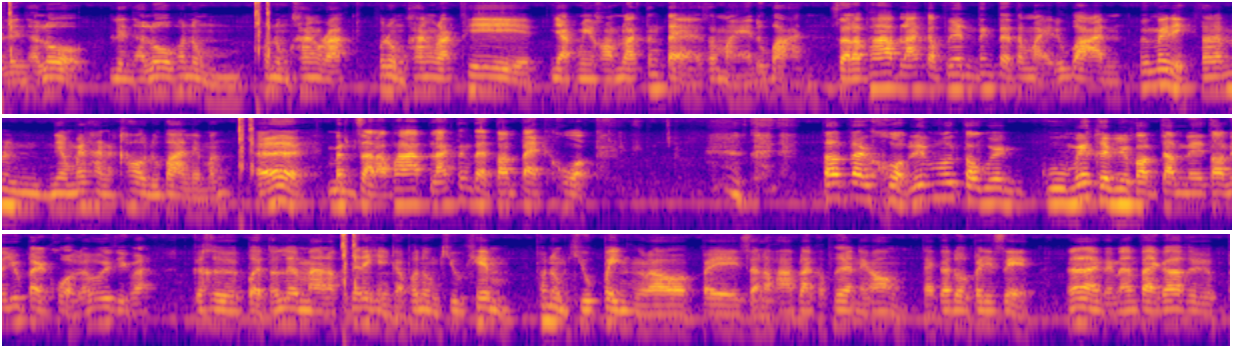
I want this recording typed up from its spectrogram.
เรนทาโร่เรนทาโร่พ่อหนุ่มพ่อหนุ่มข้างรักพ่อหนุ่มข้างรักที่อยากมีความรักตั้งแต่สมัยอนุบาลสารภาพรักกับเพื่อนตั้งแต่สมัยอนุบาลเฮ้ยไม่ดิตอนนั้นมันยังไม่ทันเข้าอนุบาลเลยมั้งเออ มันสารภาพรักตั้งแต่ตอนแปดขวบตอนแปดขวบนี่พูดตรงเลยกูไม่เคยมีความจำในตอนอายุแปดขวบแล้วพูดจริงปะ ก็คือเปิดต้นเริ่มมาเราก็จะได้เห็นกับพ่อหนุ่มคิ้วเข้มพ่อหนุ่มคิ้วปิงของเราไปสารภาพรักกับเพื่อนในห้อง แต่ก็โดนปฏิเสธ แล้วหลังจากนั้นไปก็คือไป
